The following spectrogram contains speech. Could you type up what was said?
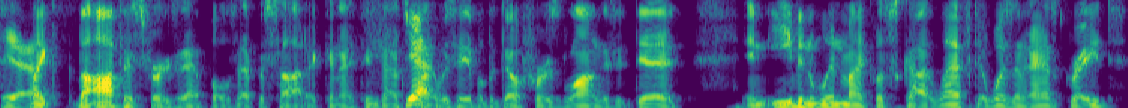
Yeah. Like the office for example is episodic and i think that's Yeah. why it was able to go for as long as it did and even when michael scott left it wasn't as great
